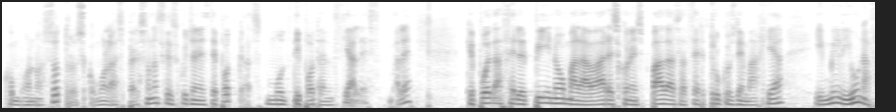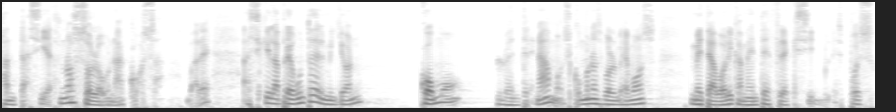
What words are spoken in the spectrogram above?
como nosotros, como las personas que escuchan este podcast, multipotenciales, ¿vale? Que pueda hacer el pino, malabares con espadas, hacer trucos de magia y mil y una fantasías, no solo una cosa, ¿vale? Así que la pregunta del millón, ¿cómo lo entrenamos? ¿Cómo nos volvemos metabólicamente flexibles? Pues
